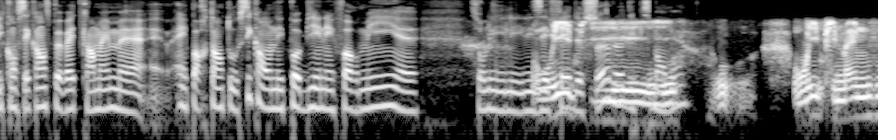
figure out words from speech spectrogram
les conséquences peuvent être quand même euh, importantes aussi quand on n'est pas bien informé euh, sur les, effets de ça, des petits bonbons. Oui, puis même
